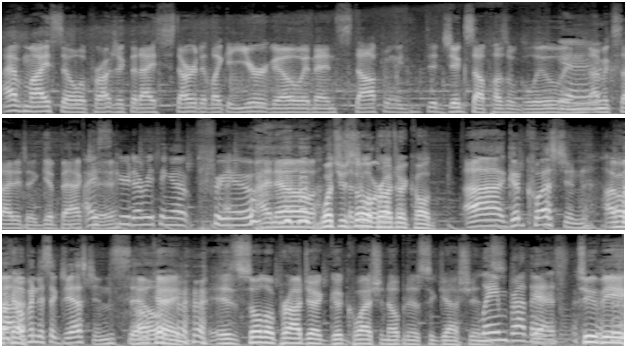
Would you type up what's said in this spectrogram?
I have my solo project that I started like a year ago and then stopped when we did Jigsaw Puzzle Glue, and I'm excited to get back to. I screwed everything up for you. I know. What's your Such solo horrible project called? Uh, good question. I'm Okay. uh, open to suggestions. So. Okay, is solo project? Good question. Open to suggestions. Lame brother. yes. to be.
